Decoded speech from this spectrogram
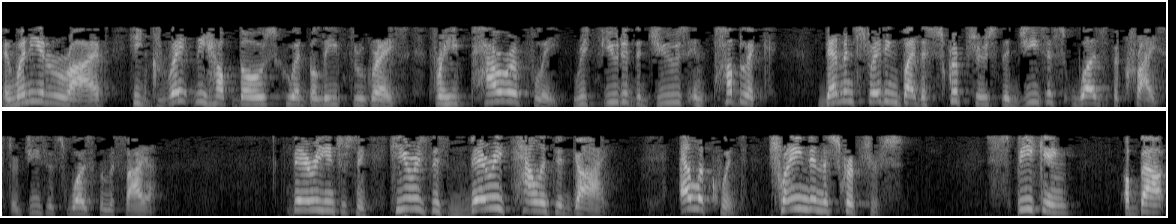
And when he had arrived, he greatly helped those who had believed through grace. For he powerfully refuted the Jews in public, demonstrating by the scriptures that Jesus was the Christ, or Jesus was the Messiah. Very interesting. Here is this very talented guy, eloquent, trained in the scriptures, speaking about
